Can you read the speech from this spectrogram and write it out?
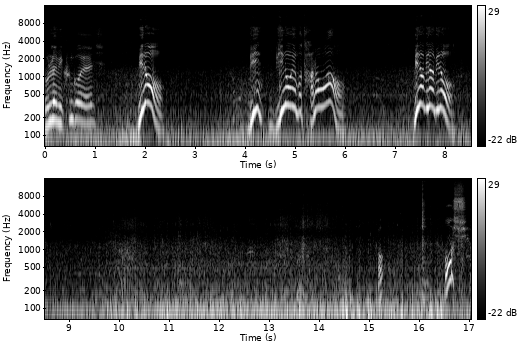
휴, 놀래미 큰 거에. 씨. 민호! 민, 민호에 뭐 다 나와. 민호, 민호, 민호. 어? 오씨.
